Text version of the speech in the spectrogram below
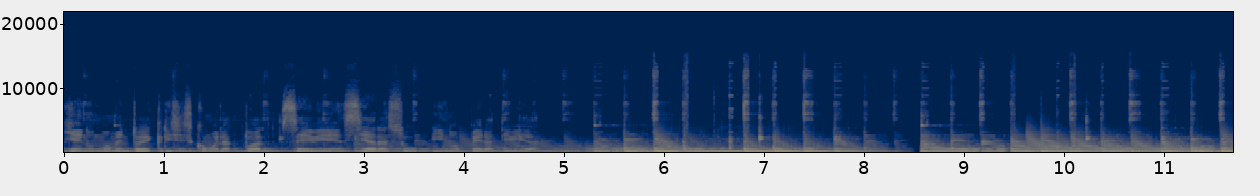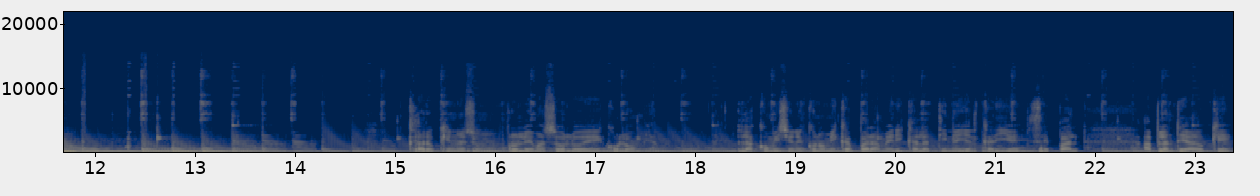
y en un momento de crisis como el actual se evidenciara su inoperatividad. Claro que no es un problema solo de Colombia. La Comisión Económica para América Latina y el Caribe, CEPAL, ha planteado que,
